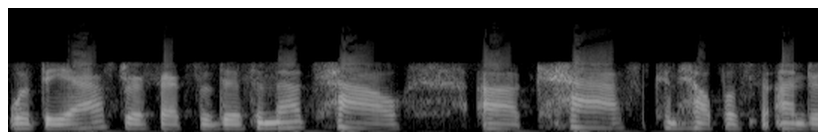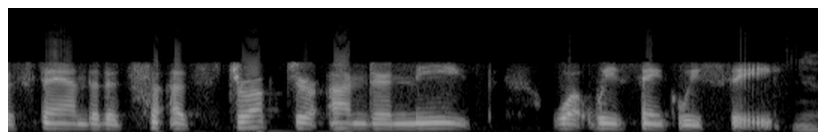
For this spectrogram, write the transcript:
with the after effects of this? And that's how uh, caste can help us understand that it's a structure underneath what we think we see. Yeah.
